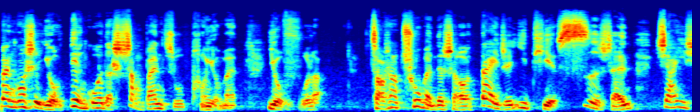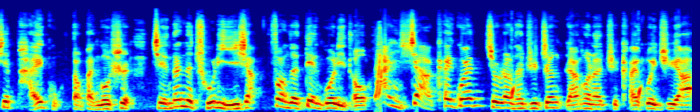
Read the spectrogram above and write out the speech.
办公室有电锅的上班族朋友们有福了。早上出门的时候，带着一铁四神加一些排骨到办公室，简单的处理一下，放在电锅里头，按下开关就让它去蒸，然后呢去开会去啊，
